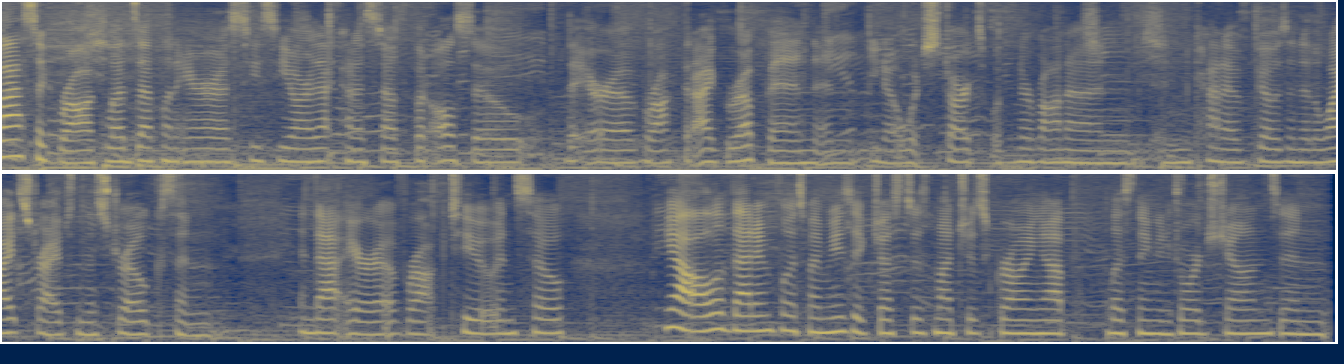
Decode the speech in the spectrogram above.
Classic rock, Led Zeppelin era, CCR, that kind of stuff, but also the era of rock that I grew up in, and you know, which starts with Nirvana and, and kind of goes into the White Stripes and the Strokes and and that era of rock too. And so, yeah, all of that influenced my music just as much as growing up listening to George Jones and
